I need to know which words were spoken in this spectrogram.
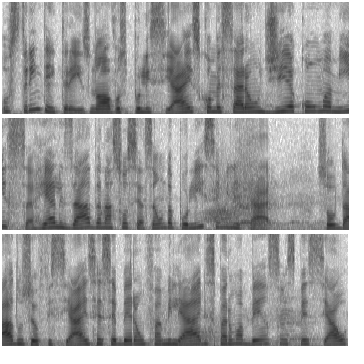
Os 33 novos policiais começaram o dia com uma missa realizada na Associação da Polícia Militar. Soldados e oficiais receberam familiares para uma bênção especial,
